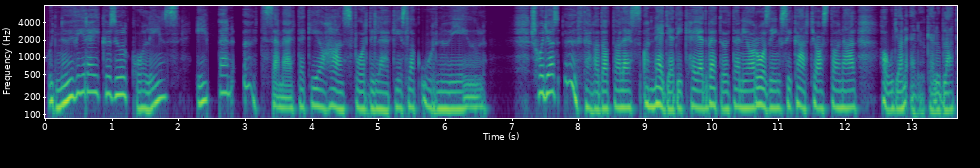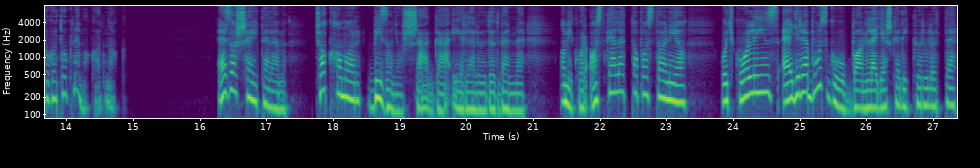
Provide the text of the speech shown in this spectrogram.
hogy nővérei közül Collins éppen őt szemelte ki a Hansfordi lelkészlak úrnőjéül s hogy az ő feladata lesz a negyedik helyet betölteni a Rosingszi kártyaasztalnál, ha ugyan előkelőbb látogatók nem akadnak. Ez a sejtelem csak hamar bizonyossággá érlelődött benne, amikor azt kellett tapasztalnia, hogy Collins egyre buzgóbban legyeskedik körülötte,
